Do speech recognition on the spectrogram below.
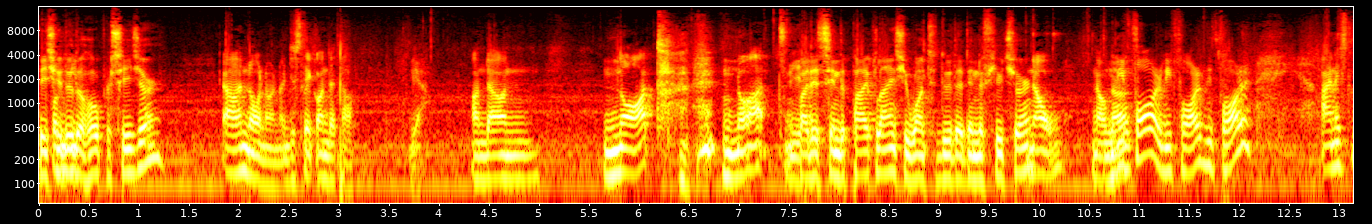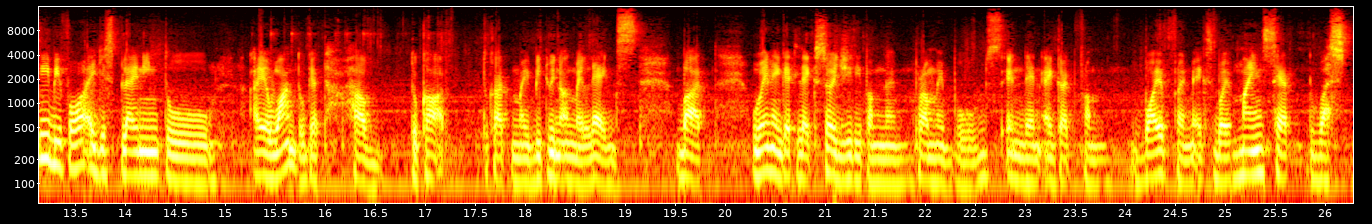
Did you do the- the whole procedure? uh, no, no, no. Just like on the top. Yeah. On down. Not. not. Yeah. But it's in the pipelines. You want to do that in the future? No. No. Not? Before, before, before. Honestly, before I just planning to. I want to get have to cut to cut my between on my legs, but when I get like surgery from the, from my boobs and then I got from boyfriend, my ex boyfriend, mindset was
